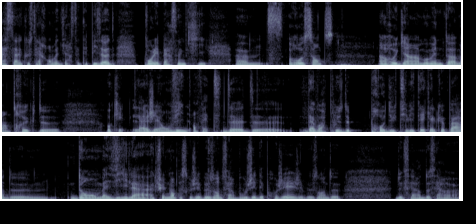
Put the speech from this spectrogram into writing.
à ça que sert, on va dire, cet épisode pour les personnes qui euh, ressentent un regain, un momentum, un truc de ok, là j'ai envie en fait de, d'avoir plus de productivité quelque part de, dans ma vie là actuellement parce que j'ai besoin de faire bouger des projets, j'ai besoin de, de, faire, de faire euh,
